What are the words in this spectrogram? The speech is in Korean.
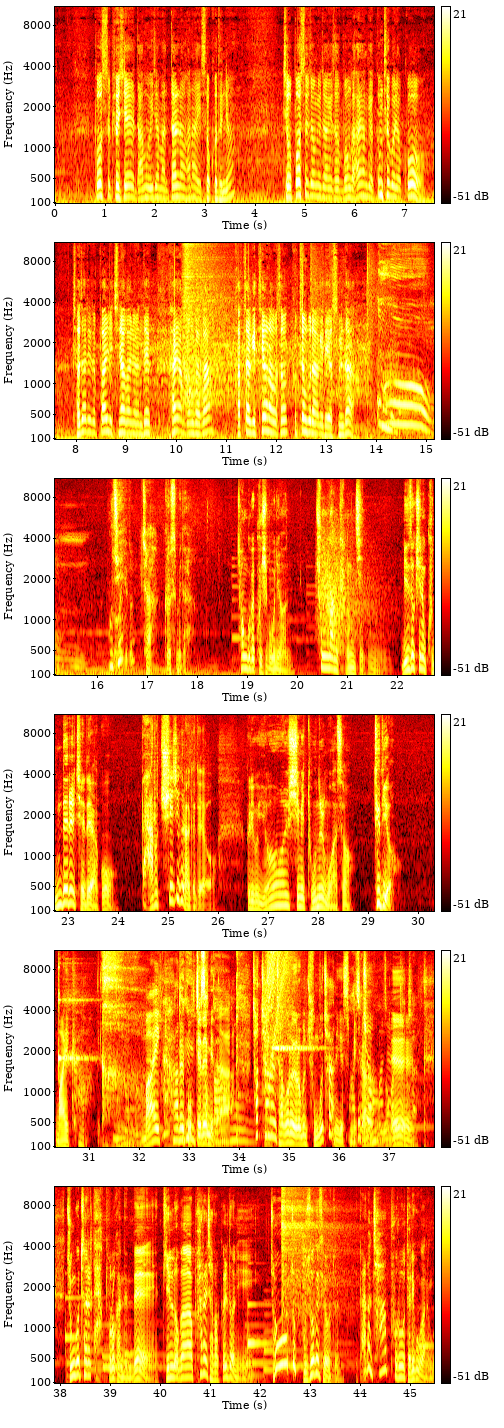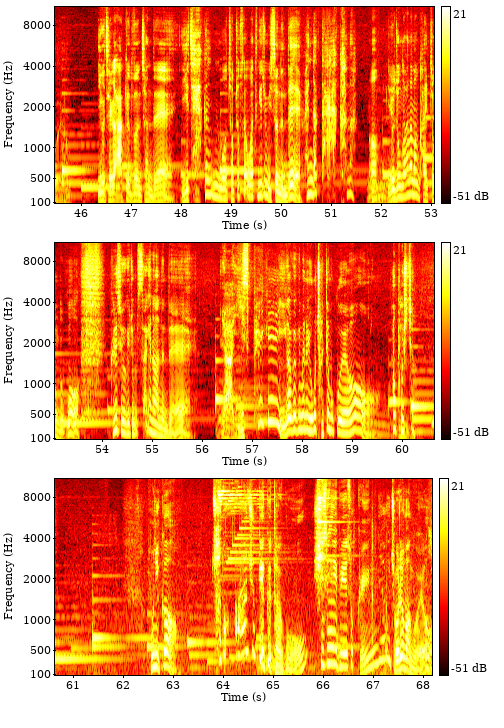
버스 표시에 나무 의자만 딸랑 하나 있었거든요. 저 버스 정류장에서 뭔가 하얀 게 꿈틀거렸고 저 자리를 빨리 지나가려는데 그 하얀 뭔가가 갑자기 튀어나와서 급정거를 하게 되었습니다. 오. 뭐지? 자, 그렇습니다. 1995년 충남 당진. 민석 씨는 군대를 제대하고 바로 취직을 하게 돼요. 그리고 열심히 돈을 모아서 드디어 마이카. 마이카를 되게 뽑게 됩니다. 첫 차는 자고로 여러분 중고차 아니겠습니까? 그쵸, 맞아요. 예. 중고차를 딱 보러 갔는데 딜러가 팔을 잡아 끌더니 저쪽 구석에 세워둔 빨간 차 앞으로 데리고 가는 거예요. 이거 제가 아껴두던 차인데 이게 작은 뭐 접촉 사고 같은 게 좀 있었는데 휀다 딱 하나, 어, 이 정도 하나만 갈 정도고 그래서 여기 좀 싸게 나왔는데 야 이 스펙에 이 가격이면 이거 절대 못 구해요. 한번 보시죠. 보니까 차도 아주 깨끗하고 시세에 비해서 굉장히 저렴한 거예요.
